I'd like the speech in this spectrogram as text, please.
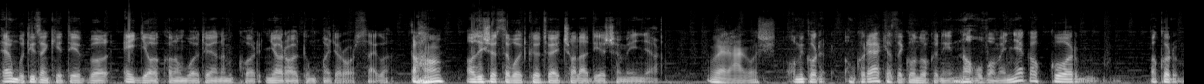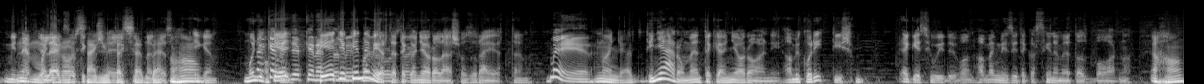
elmúlt 12 évből egy alkalom volt olyan, amikor nyaraltunk Magyarországon. Aha. Az is össze volt kötve egy családi eseménnyel. Világos. Amikor, amikor elkezdek gondolkodni, na hova menjek, akkor, akkor mindenféle egzotikus helyek jutnak Igen. Mondjuk ti, egyébként, ti egyébként nem értetek a nyaraláshoz, rájöttem. Miért? Mondjad. Ti nyáron mentek el nyaralni, amikor itt is egész jó idő van, ha megnézitek a színemet, az barna. Aha.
